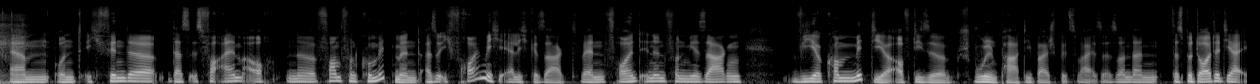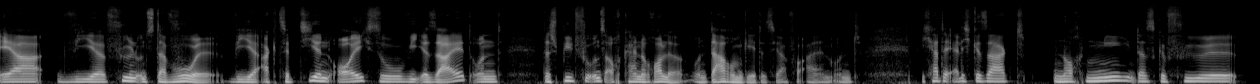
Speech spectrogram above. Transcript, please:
Ähm, und ich finde, das ist vor allem auch eine Form von Commitment. Also ich freue mich ehrlich gesagt, wenn FreundInnen von mir sagen, wir kommen mit dir auf diese schwulen Party beispielsweise, sondern das bedeutet ja eher, wir fühlen uns da wohl, wir akzeptieren euch so, wie ihr seid und das spielt für uns auch keine Rolle und darum geht es ja vor allem. Und ich hatte ehrlich gesagt noch nie das Gefühl,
